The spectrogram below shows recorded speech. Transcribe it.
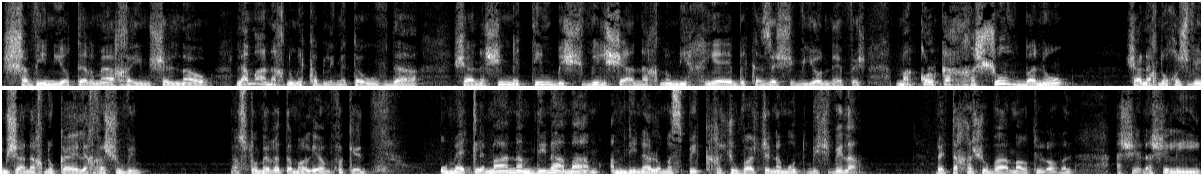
שווים יותר מהחיים של נאור? למה אנחנו מקבלים את העובדה שאנשים מתים בשביל שאנחנו נחיה בכזה שוויון נפש? מה כל כך חשוב בנו שאנחנו חושבים שאנחנו כאלה חשובים? מה זאת אומרת, אמר לי המפקד, הוא מת למען המדינה, מה, המדינה לא מספיק חשובה שנמות בשבילה? בטח חשובה, אמרתי לו, אבל השאלה שלי היא,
